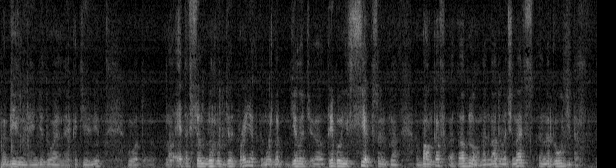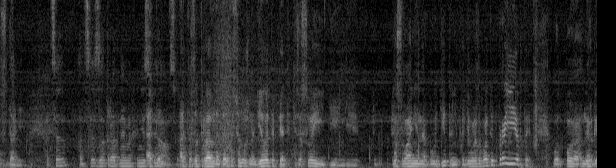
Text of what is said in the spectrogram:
мобильные индивидуальные котельни. Вот. Но это все нужно делать проекты, нужно делать э, требования всех абсолютно банков. Это одно. На- Надо начинать с энергоаудита зданий. А це, а це затратний механізм Это, фінансовий. это затратно, это, это все нужно делать опять-таки за свои деньги. На основании энергоаудита необходимо разрабатывать проекты вот, по энерго,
